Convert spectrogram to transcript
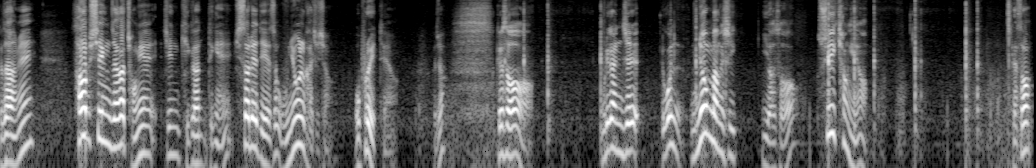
그 다음에 사업 시행자가 정해진 기간 등의 시설에 대해서 운영을 가지죠. 오퍼레이트예요. 그죠? 그래서 우리가 이제 이건 운영 방식이어서 수익형이에요. 그래서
